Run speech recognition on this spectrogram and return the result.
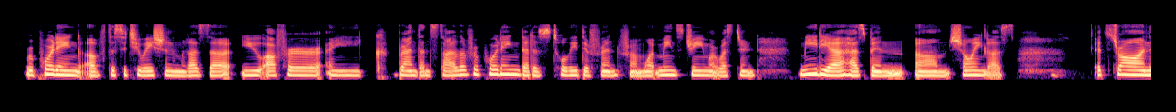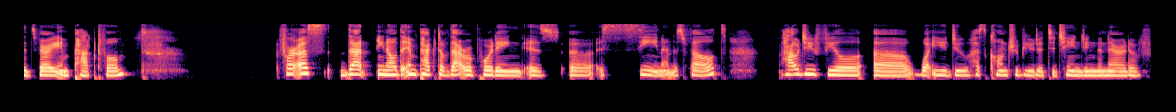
reporting of the situation in Gaza, you offer a unique brand and style of reporting that is totally different from what mainstream or Western media has been um, showing us. It's drawn, it's very impactful. for us, that you know, the impact of that reporting is uh, is seen and is felt. How do you feel uh, what you do has contributed to changing the narrative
